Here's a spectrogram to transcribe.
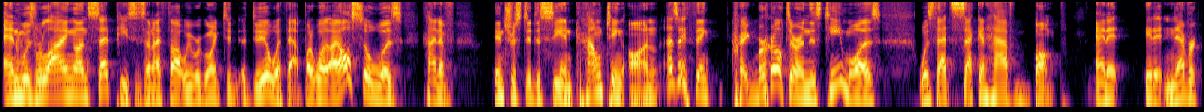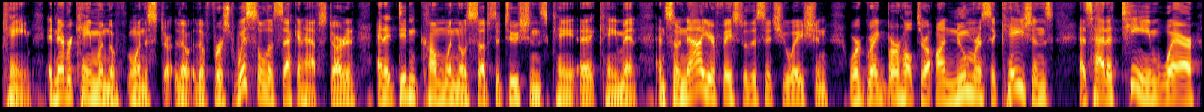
and was relying on set pieces. And I thought we were going to deal with that. But what I also was kind of interested to see and counting on, as I think Craig Berhalter and this team was, was that second half bump. And it it, it never came. It never came when the when the, the the first whistle of second half started, and it didn't come when those substitutions came uh, came in. And so now you're faced with a situation where Greg Berhalter, on numerous occasions, has had a team where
